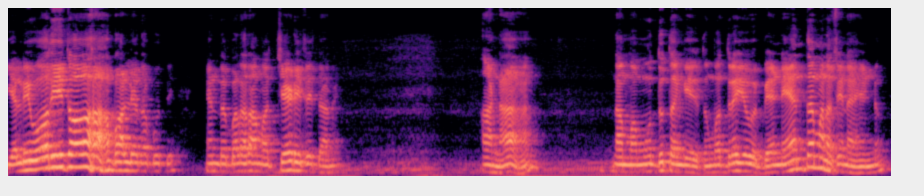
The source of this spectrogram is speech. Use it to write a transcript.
ಎಲ್ಲಿ ಓದೀತೋ ಬಾಲ್ಯದ ಬುದ್ಧಿ ಎಂದು ಬಲರಾಮ ಛೇಡಿಸಿದ್ದಾನೆ. ಅಣ್ಣ, ನಮ್ಮ ಮುದ್ದು ತಂಗಿ ಸುಭದ್ರೆಯು ಬೆಣ್ಣೆ ಅಂತ ಮನಸ್ಸಿನ ಹೆಣ್ಣು.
